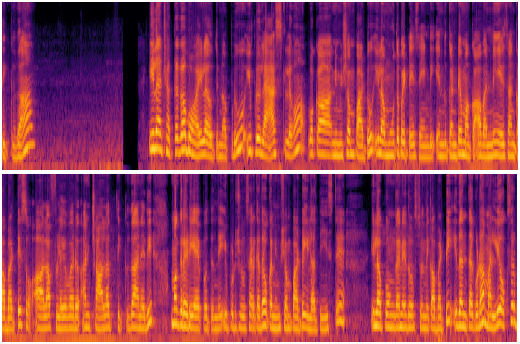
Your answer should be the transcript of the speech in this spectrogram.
థిక్గా ఇలా చక్కగా బాయిల్ అవుతున్నప్పుడు ఇప్పుడు లాస్ట్లో ఒక నిమిషం పాటు ఇలా మూత పెట్టేసేయండి. ఎందుకంటే మాకు అవన్నీ వేసాం కాబట్టి సో అలా ఫ్లేవర్ అండ్ చాలా థిక్గా అనేది మాకు రెడీ అయిపోతుంది. ఇప్పుడు చూసారు కదా ఒక నిమిషం పాటు ఇలా తీస్తే ఇలా పొంగ అనేది వస్తుంది కాబట్టి ఇదంతా కూడా మళ్ళీ ఒకసారి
